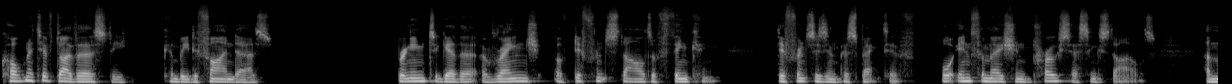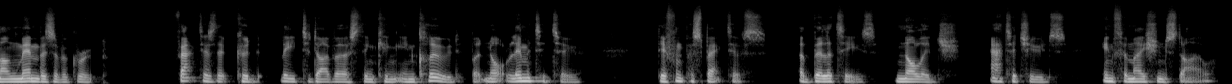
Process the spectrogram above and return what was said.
cognitive diversity can be defined as bringing together a range of different styles of thinking, differences in perspective, or information processing styles among members of a group. Factors that could lead to diverse thinking include, but not limited to, different perspectives, abilities, knowledge, attitudes, information style,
